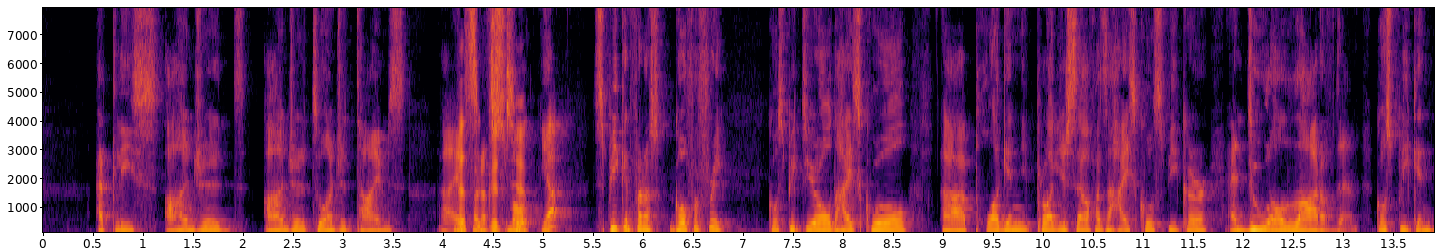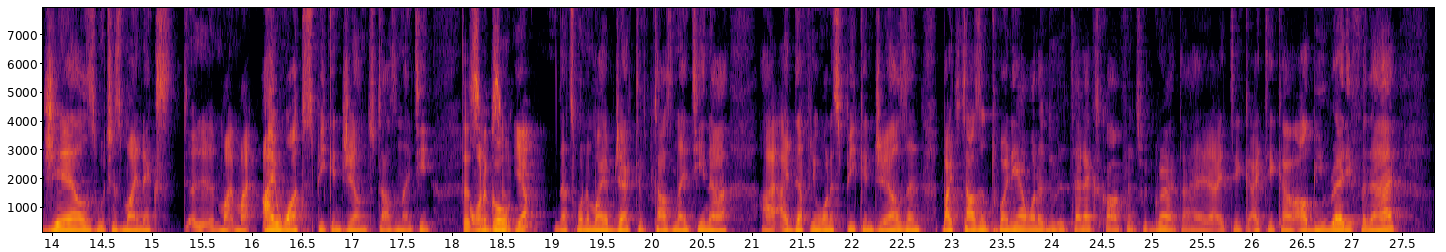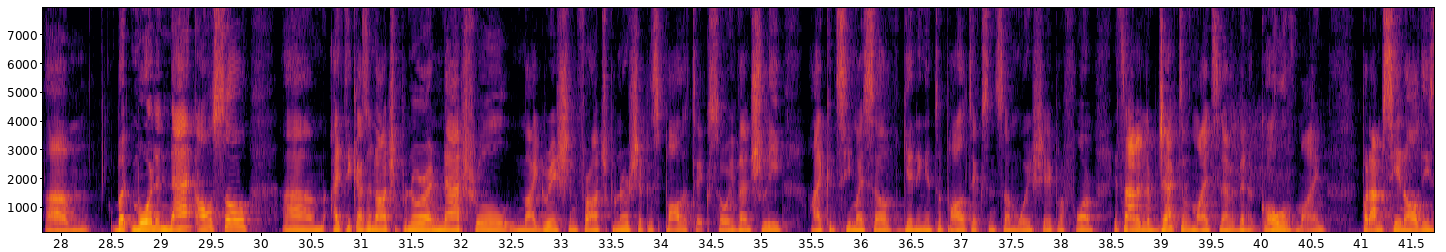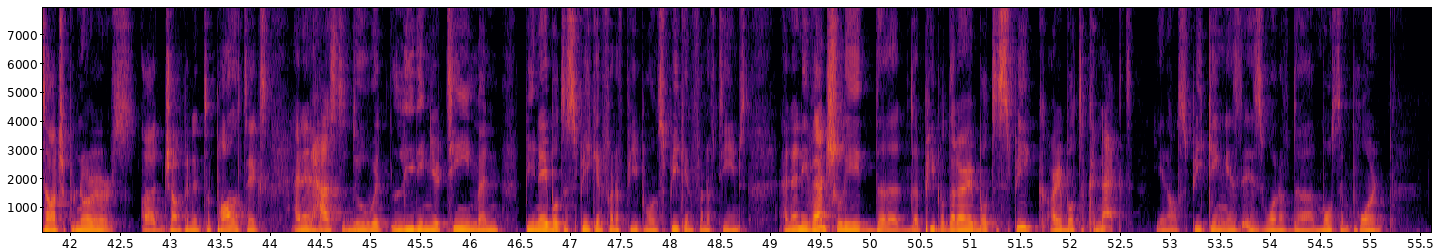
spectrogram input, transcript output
at least 100, 100, 200 times uh, in That's front a of good small. tip. Yep. Speak in front of, go for free. Go speak to your old high school. Uh, plug in, plug yourself as a high school speaker, and do a lot of them. Go speak in jails, which is my next. Uh, my, my I want to speak in jail in 2019. That's I want to awesome. go. Yep, that's one of my objectives. 2019. Uh, I, I definitely want to speak in jails, and by 2020, I want to do the 10x conference with Grant. I, I think I think I'll, I'll be ready for that. Um, but more than that, also, um, I think as an entrepreneur, a natural migration for entrepreneurship is politics. So eventually, I could see myself getting into politics in some way, shape, or form. It's not an objective of mine. It's never been a goal of mine. But I'm seeing all these entrepreneurs uh, jumping into politics, and it has to do with leading your team and being able to speak in front of people and speak in front of teams. And then eventually, the the people that are able to speak are able to connect. You know, speaking is is one of the most important.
